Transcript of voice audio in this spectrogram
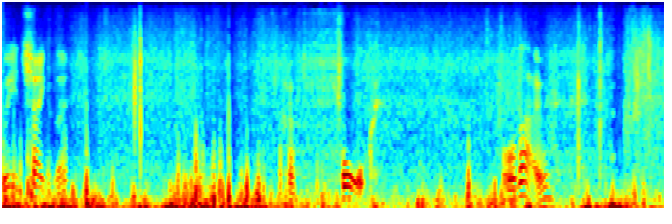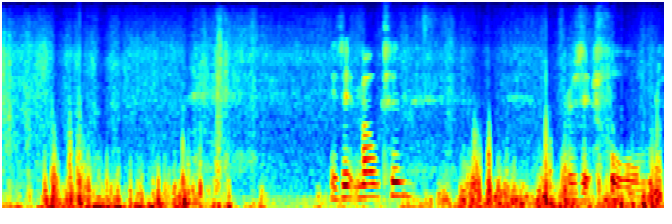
Weird shape though. Like a fork. Although, is it molten? Or is it formed?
